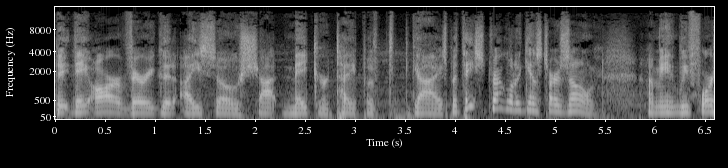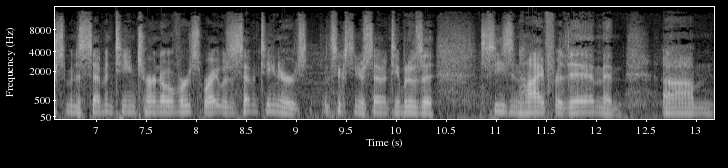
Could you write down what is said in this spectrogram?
They, they are very good ISO shot maker type of guys, but they struggled against our zone. I mean, we forced them into 17 turnovers, right? Was it 17 or 16 or 17? But it was a season high for them, and um,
